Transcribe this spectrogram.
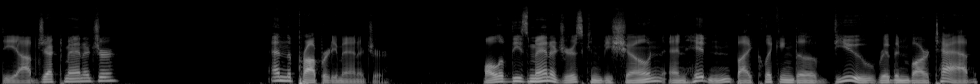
the Object Manager, and the Property Manager. All of these managers can be shown and hidden by clicking the View ribbon bar tab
